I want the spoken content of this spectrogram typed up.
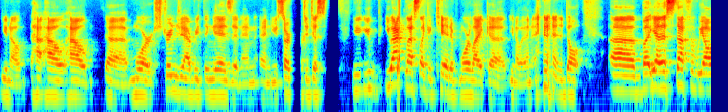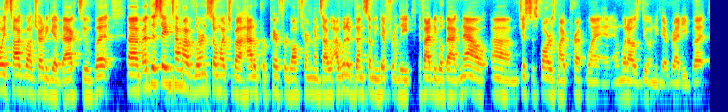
you know, how, how uh, more stringent everything is. And, and, and you start to just, you, you, you act less like a kid and more like, a, you know, an, an adult. Uh, but yeah, this stuff that we always talk about trying to get back to. But um, at the same time, I've learned so much about how to prepare for golf tournaments. I, I would have done something differently if I had to go back now, um, just as far as my prep went and, and, what I was doing to get ready. But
